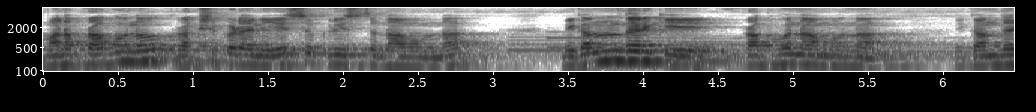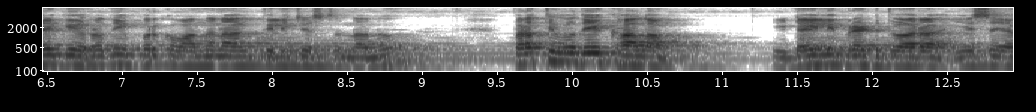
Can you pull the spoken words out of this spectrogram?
మన ప్రభును రక్షకుడైన యేసుక్రీస్తు నామమున మీకందరికీ ప్రభు నామమున మీకందరికీ హృదయపూర్వక వందనాలు తెలియజేస్తున్నాను. ప్రతి ఉదయకాలం ఈ డైలీ బ్రెడ్ ద్వారా ఏసయ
